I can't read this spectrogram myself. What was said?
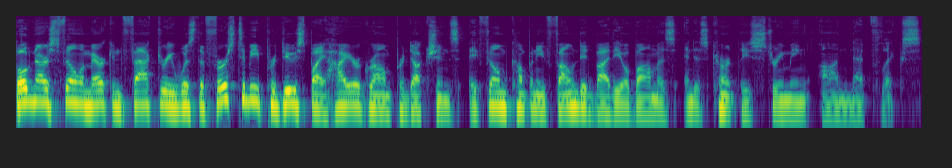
Bognar's film American Factory was the first to be produced by Higher Ground Productions, a film company founded by the Obamas and is currently streaming on Netflix.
